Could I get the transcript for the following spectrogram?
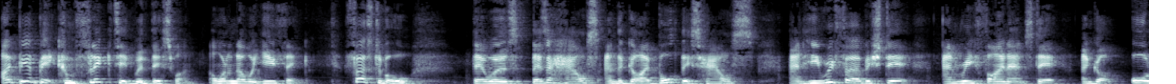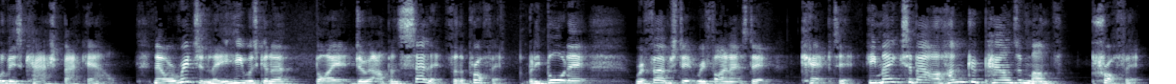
I'd be a bit conflicted with this one. I want to know what you think. First of all, there was there's a house, and the guy bought this house, and he refurbished it and refinanced it and got all of his cash back out. Now, originally, he was going to buy it, do it up, and sell it for the profit, but he bought it, refurbished it, refinanced it, kept it. He makes about £100 a month profit.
